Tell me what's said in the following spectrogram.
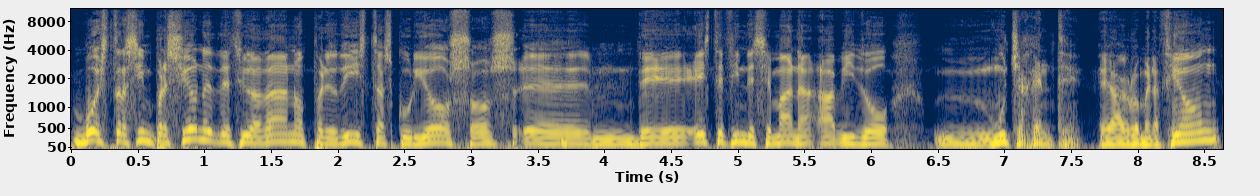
Vuestras impresiones de ciudadanos, periodistas, curiosos, eh, de este fin de semana ha habido mm, mucha gente, eh, aglomeración,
